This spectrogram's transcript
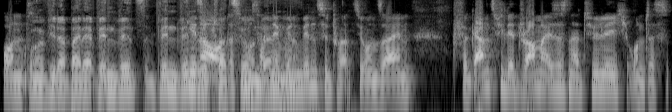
Und wo wir wieder bei der Win-Win-Situation Genau, das muss halt eine Win-Win-Situation sein. Für ganz viele Drummer ist es natürlich, und das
